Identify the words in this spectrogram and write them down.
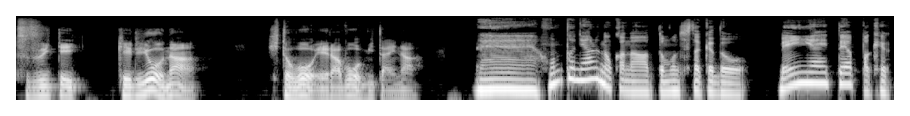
続いていけるような人を選ぼうみたいな。ねえ、本当にあるのかなって思ってたけど、恋愛ってやっぱ結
